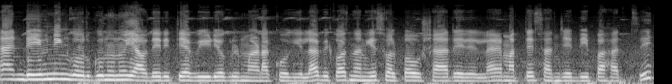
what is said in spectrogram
ಆ್ಯಂಡ್ ಈವ್ನಿಂಗ್ವರೆಗೂ ಯಾವುದೇ ರೀತಿಯ ವೀಡಿಯೋಗಳು ಮಾಡೋಕ್ಕೆ ಹೋಗಿಲ್ಲ. ಬಿಕಾಸ್ ನನಗೆ ಸ್ವಲ್ಪ ಹುಷಾರಿರಲಿಲ್ಲ. ಮತ್ತೆ ಸಂಜೆ ದೀಪ ಹಚ್ಚಿ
